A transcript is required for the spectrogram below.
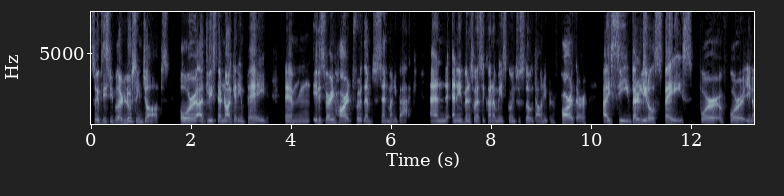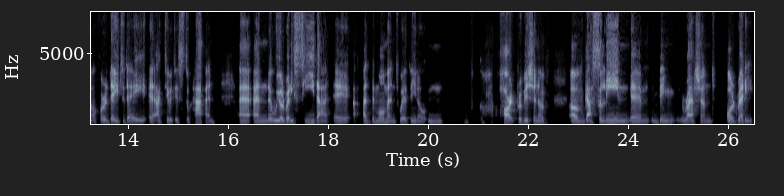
So if these people are losing jobs, or at least they're not getting paid, um, it is very hard for them to send money back. And, and if Venezuela's economy is going to slow down even farther, I see very little space for, for, you know, for day-to-day uh, activities to happen. Uh, and we already see that uh, at the moment with, you know, hard provision of, of gasoline um, being rationed already.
